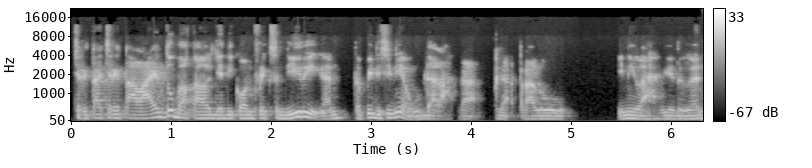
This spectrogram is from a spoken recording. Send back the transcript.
cerita-cerita lain tuh bakal jadi konflik sendiri kan. Tapi di sini ya udahlah nggak nggak terlalu inilah gitu kan.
